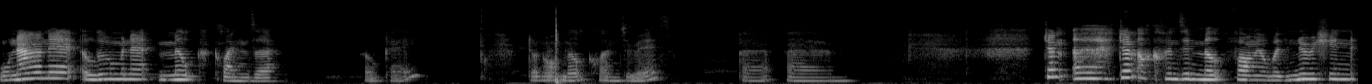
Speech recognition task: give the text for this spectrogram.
Unani Illuminate Milk Cleanser. Okay. Don't know what milk cleanser is. But um Uh, gentle cleansing milk formula with nourishing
